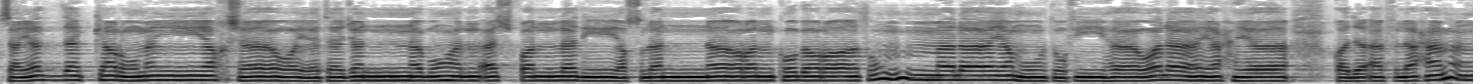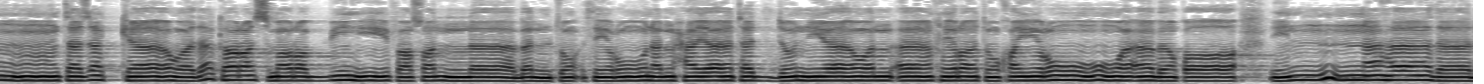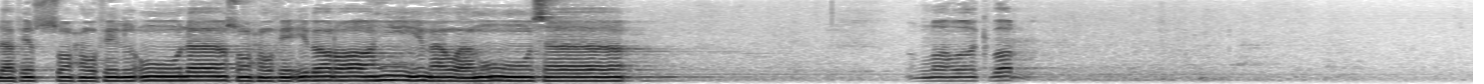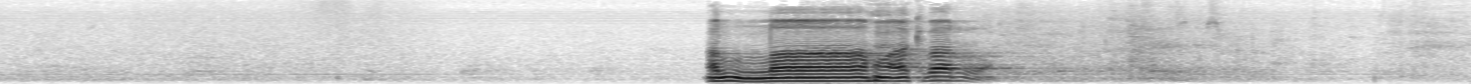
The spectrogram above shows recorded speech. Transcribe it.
سيذكر من يخشى ويتجنبها الأشقى الذي يصلى النار الكبرى ثم لا يموت فيها ولا يحيا قد أفلح من تزكى وذكر اسم ربه فصلى بل تؤثرون الحياة الدنيا والآخرة خير وأبقى إن هذا لفي الصحف الأولى صحف إبراهيم وموسى. الله أكبر. الله أكبر.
